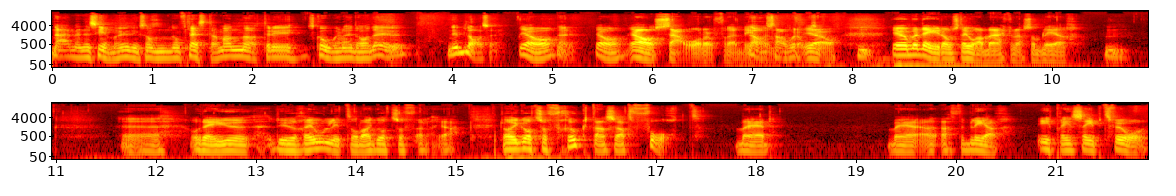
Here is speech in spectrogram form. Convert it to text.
Nej, men det ser man ju liksom. De flesta man möter i skogarna idag, det är ju det är blaser. Ja, Det är det. ja, ja, Sauer då för den delen. Ja, Sauer också. Ja. Jo, men det är ju de stora märkena som blir... Mm. Eh, och det är ju, det är ju roligt hur det har gått så... Eller, ja, det har ju gått så fruktansvärt fort med... Med att det blir i princip två,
